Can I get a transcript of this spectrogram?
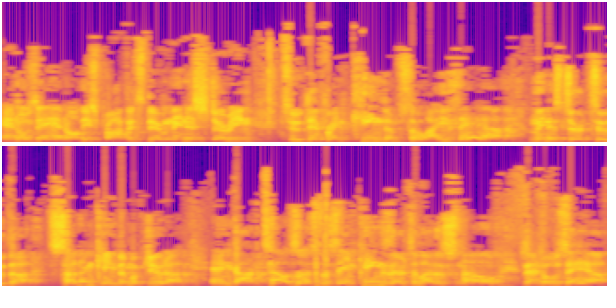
and Hosea and all these prophets, they're ministering to different kingdoms. So Isaiah ministered to the southern kingdom of Judah, and God tells us the same kings there to let us know that Hosea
